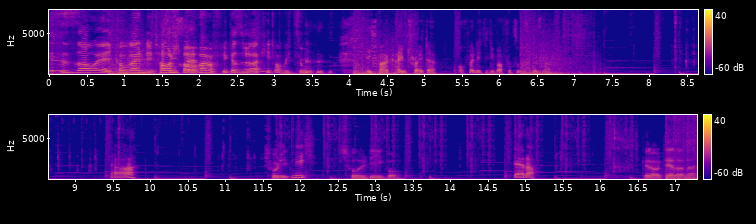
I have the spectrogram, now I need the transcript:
Diese Sau, ey. Ich komm rein in den Tauschraum, auf einmal fliegt da so eine Rakete auf mich zu. Ich war kein Traitor. Auch wenn ich dir die Waffe zugeschmissen habe. Ja, ich Entschuldigung. nicht. Entschuldigung. Der da. Genau, der da, ne?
